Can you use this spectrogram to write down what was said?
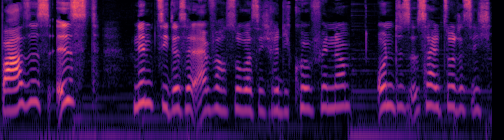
Basis ist, nimmt sie das halt einfach so, was ich richtig cool finde. Und es ist halt so, dass ich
